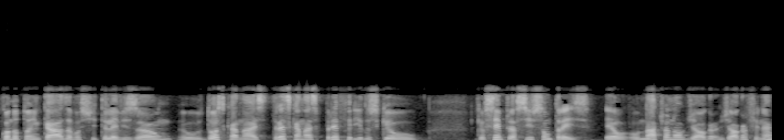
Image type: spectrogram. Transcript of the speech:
Quando eu estou em casa, vou assistir televisão, os dois canais, três canais preferidos que eu, que eu sempre assisto são três. É o, o National Geography, né?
